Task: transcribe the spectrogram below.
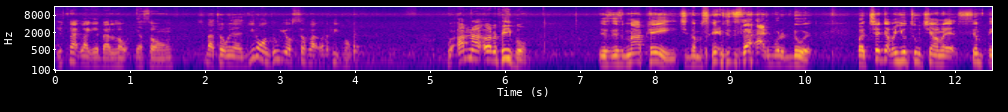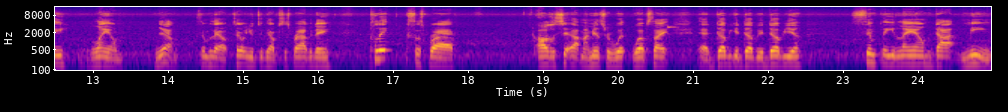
It's not like everybody else on. Somebody told me that you don't do yourself like other people. Well, I'm not other people. This is my page. You know what I'm saying? This is how I want to do it. But check out my YouTube channel at Simply Lamb. Yeah, Simply Lamb. Check out YouTube. Subscribe today. Click subscribe. Also check out my mentor website at www.simplylamb.me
